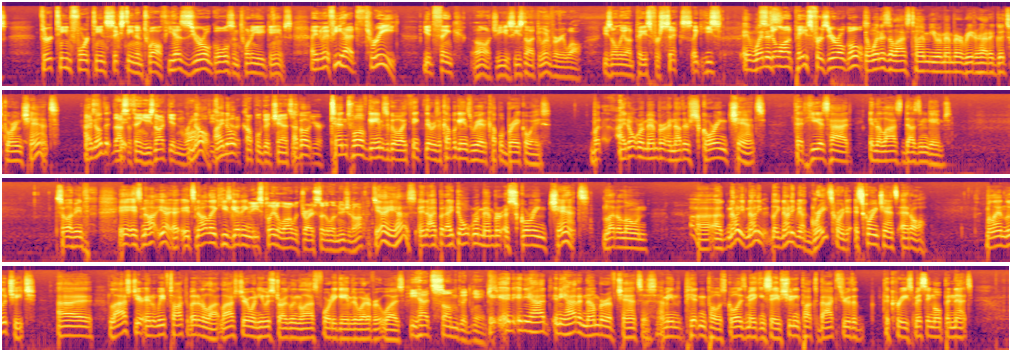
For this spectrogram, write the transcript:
Seasons. 13, 14, 16, and 12. He has zero goals in 28 games. I mean, if he had three, you'd think, oh, geez, he's not doing very well. He's only on pace for six. Like, he's And when is still on pace for zero goals. and when is the last time you remember Rieder had a good scoring chance? I know that That's it- the thing. He's not getting robbed. No, He's I know- Had a couple good chances about year. 10, 12 games ago, I think there was a couple games where he had a couple breakaways. But I don't remember another scoring chance that he has had in the last dozen games. So I mean, it's not yeah, it's not like he's getting And he's played a lot with Draisaitl and Nugent Hopkins. Yeah, he has. And I but I don't remember a scoring chance, let alone uh, a, not even not even like not even a great scoring a scoring chance at all. Milan Lucic uh, last year, and we've talked about it a lot. Last year when he was struggling, the last 40 games or whatever it was, He had some good games. he- and, and he had and he had a number of chances. I mean, hit and post, goalies making saves, shooting pucks back through the the crease, missing open nets.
